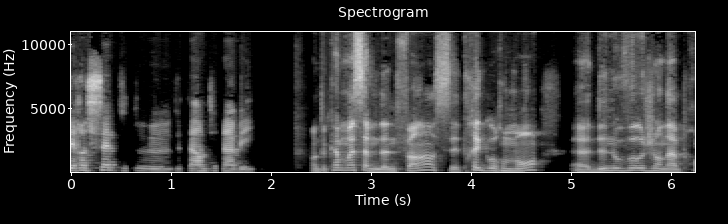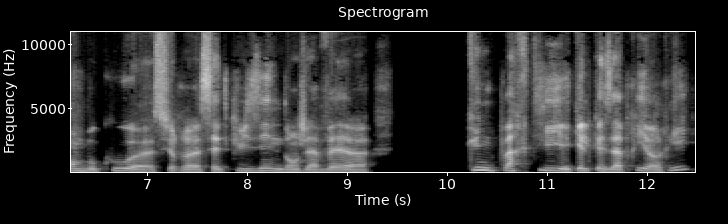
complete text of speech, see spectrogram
des recettes de, de Downton Abbey. En tout cas, moi, ça me donne faim. C'est très gourmand. de nouveau, j'en apprends beaucoup sur cette cuisine dont j'avais qu'une partie et quelques a priori.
